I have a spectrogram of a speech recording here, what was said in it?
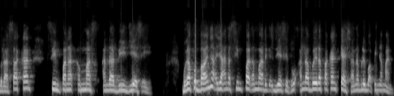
berdasarkan simpanan emas anda di GSA. Berapa banyak yang anda simpan emas di GSA itu, anda boleh dapatkan cash, anda boleh buat pinjaman.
